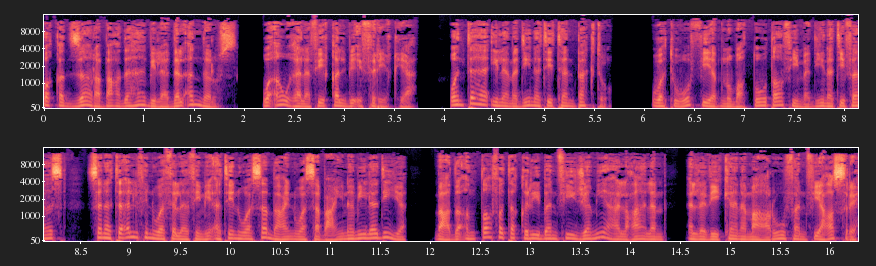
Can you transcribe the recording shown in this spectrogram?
فقد زار بعدها بلاد الأندلس وأوغل في قلب إفريقيا وانتهى إلى مدينة تنبكتو. وتوفي ابن بطوطة في مدينة فاس سنة 1377 ميلادية بعد أن طاف تقريبا في جميع العالم الذي كان معروفا في عصره.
